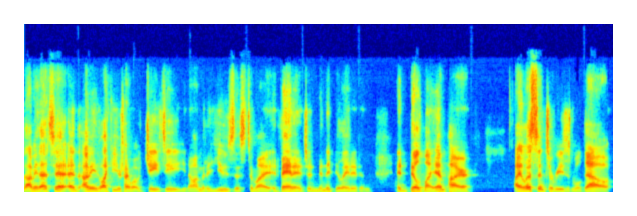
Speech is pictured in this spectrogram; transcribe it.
i mean that's it and i mean like you're talking about jay-z you know i'm going to use this to my advantage and manipulate it and and build my empire i listened to reasonable doubt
